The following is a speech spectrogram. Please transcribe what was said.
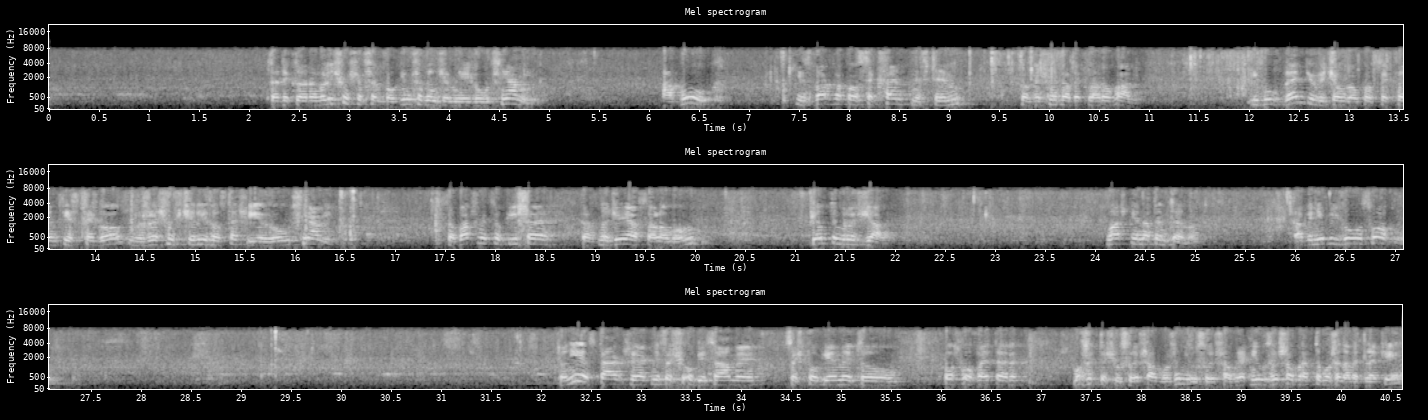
Zadeklarowaliśmy się przed Bogiem, że będziemy Jego uczniami. A Bóg jest bardzo konsekwentny w tym, co żeśmy zadeklarowali. I Bóg będzie wyciągał konsekwencje z tego, żeśmy chcieli zostać Jego uczniami. Zobaczmy, co pisze kaznodzieja Salomon w piątym rozdziale. Właśnie na ten temat. Aby nie być gołosłownym. To nie jest tak, że jak my coś obiecamy, coś powiemy, to poszło weter, może ktoś usłyszał, może nie usłyszał. Jak nie usłyszał brat, to może nawet lepiej,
